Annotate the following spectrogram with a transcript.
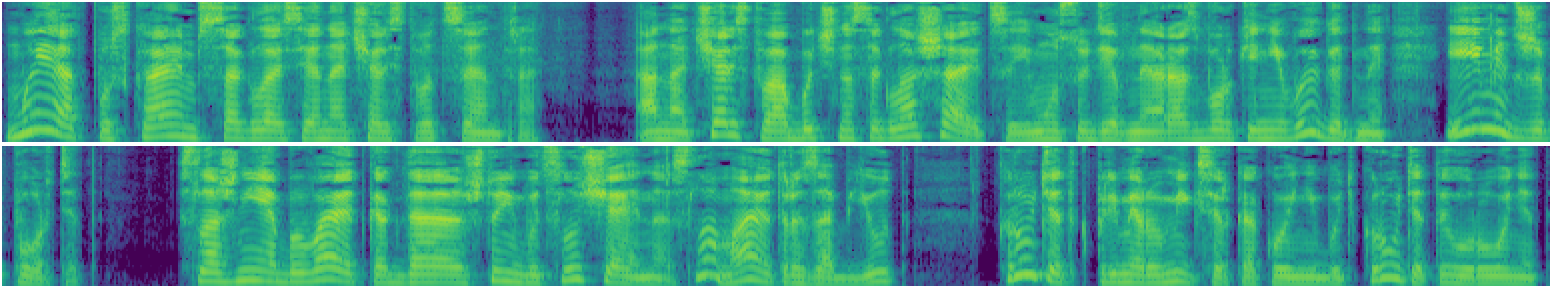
Мы отпускаем с согласия начальства центра. А начальство обычно соглашается, ему судебные разборки невыгодны, имиджи портят. Сложнее бывает, когда что-нибудь случайно сломают, разобьют. Крутят, к примеру, миксер какой-нибудь, крутят и уронят.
